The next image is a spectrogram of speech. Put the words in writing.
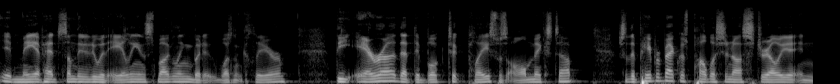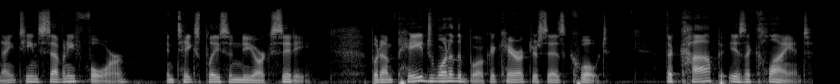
It may have had something to do with alien smuggling, but it wasn't clear. The era that the book took place was all mixed up. So the paperback was published in Australia in 1974 and takes place in New York City. But on page one of the book, a character says, quote, The cop is a client.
